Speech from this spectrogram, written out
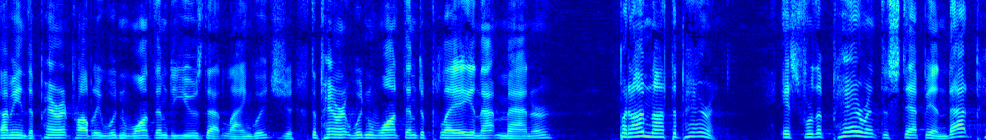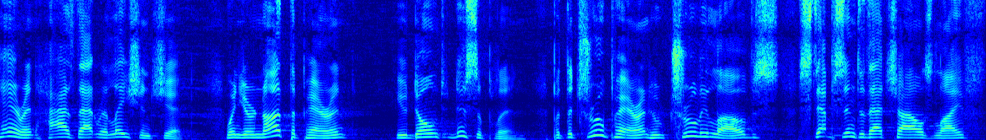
I mean, the parent probably wouldn't want them to use that language. The parent wouldn't want them to play in that manner. But I'm not the parent. It's for the parent to step in. That parent has that relationship. When you're not the parent, you don't discipline. But the true parent who truly loves steps into that child's life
